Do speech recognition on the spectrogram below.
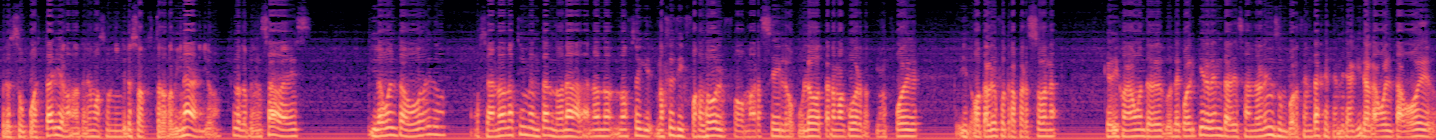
presupuestaria cuando tenemos un ingreso extraordinario? Yo lo que pensaba es, ¿y la vuelta a Boedo? O sea, no, no estoy inventando nada, no, no, no, sé, no sé si fue Adolfo, Marcelo, Culota, no me acuerdo quién fue, o tal vez fue otra persona, que dijo en algún momento de, cualquier venta de San Lorenzo un porcentaje tendría que ir a la vuelta a Boedo.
